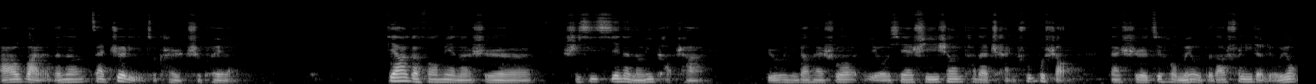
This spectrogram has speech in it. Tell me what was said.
而晚了的呢，在这里就开始吃亏了。第二个方面呢是实习期间的能力考察，比如你刚才说，有些实习生他的产出不少，但是最后没有得到顺利的留用。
